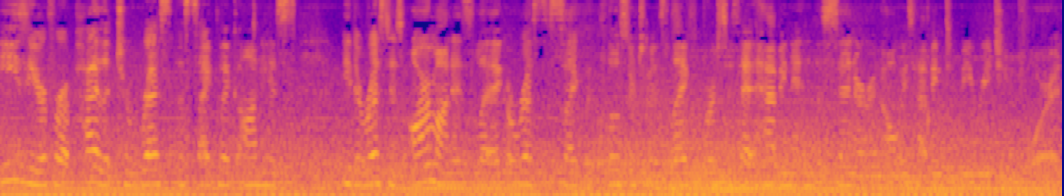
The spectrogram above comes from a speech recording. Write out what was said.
easier for a pilot to rest the cyclic on his, either rest his arm on his leg or rest the cyclic closer to his leg versus that having it in the center and always having to be reaching for it.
